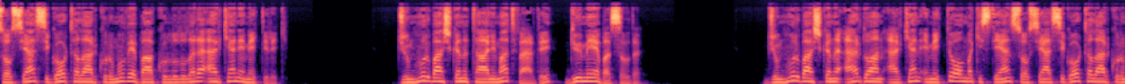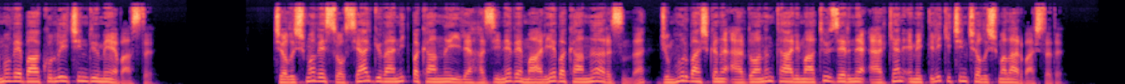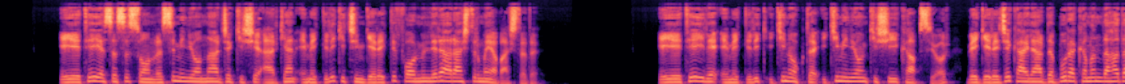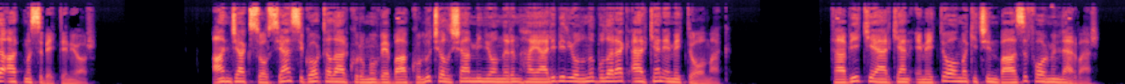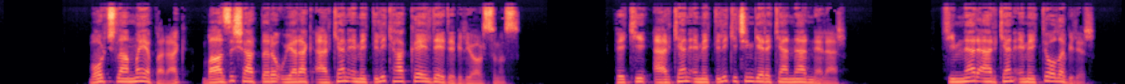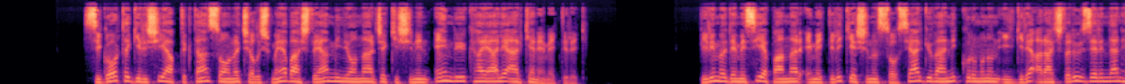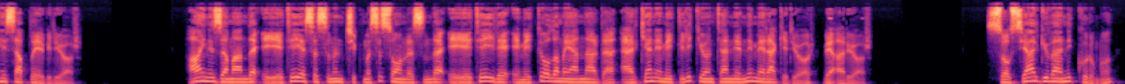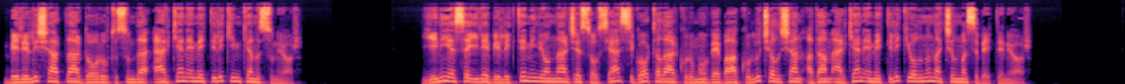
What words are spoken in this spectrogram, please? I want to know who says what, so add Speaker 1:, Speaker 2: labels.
Speaker 1: Sosyal Sigortalar Kurumu ve Bağkurlululara erken emeklilik. Cumhurbaşkanı talimat verdi, düğmeye basıldı. Cumhurbaşkanı Erdoğan erken emekli olmak isteyen Sosyal Sigortalar Kurumu ve Bağkurlu için düğmeye bastı. Çalışma ve Sosyal Güvenlik Bakanlığı ile Hazine ve Maliye Bakanlığı arasında Cumhurbaşkanı Erdoğan'ın talimatı üzerine erken emeklilik için çalışmalar başladı. EYT yasası sonrası milyonlarca kişi erken emeklilik için gerekli formülleri araştırmaya başladı. EYT ile emeklilik 2.2 milyon kişiyi kapsıyor ve gelecek aylarda bu rakamın daha da artması bekleniyor. Ancak Sosyal Sigortalar Kurumu ve Bağkurlu çalışan milyonların hayali bir yolunu bularak erken emekli olmak. Tabii ki erken emekli olmak için bazı formüller var. Borçlanma yaparak, bazı şartlara uyarak erken emeklilik hakkı elde edebiliyorsunuz. Peki erken emeklilik için gerekenler neler? Kimler erken emekli olabilir? Sigorta girişi yaptıktan sonra çalışmaya başlayan milyonlarca kişinin en büyük hayali erken emeklilik. Prim ödemesi yapanlar emeklilik yaşını Sosyal Güvenlik Kurumu'nun ilgili araçları üzerinden hesaplayabiliyor. Aynı zamanda EYT yasasının çıkması sonrasında EYT ile emekli olamayanlar da erken emeklilik yöntemlerini merak ediyor ve arıyor. Sosyal Güvenlik Kurumu, belirli şartlar doğrultusunda erken emeklilik imkanı sunuyor. Yeni yasa ile birlikte milyonlarca Sosyal Sigortalar Kurumu ve Bağkurlu çalışan adam erken emeklilik yolunun açılması bekleniyor.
